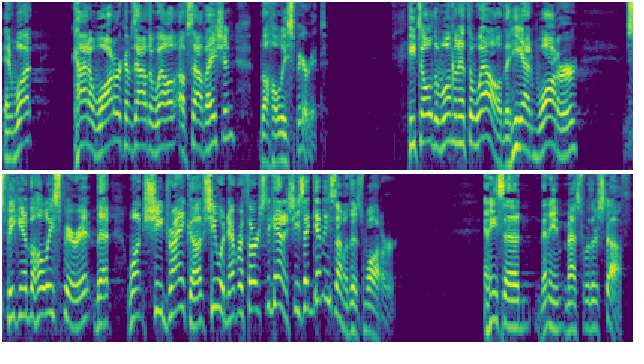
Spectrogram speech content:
And what kind of water comes out of the well of salvation? The Holy Spirit. He told the woman at the well that he had water, speaking of the Holy Spirit, that once she drank of, she would never thirst again. And she said, give me some of this water. And he said, then he messed with her stuff.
